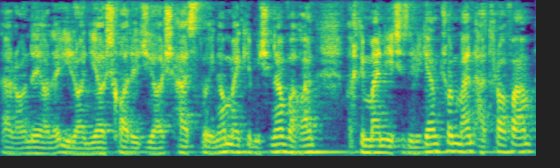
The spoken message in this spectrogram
ترانه حالا ایرانیاش خارجیاش هست و اینا من که میشینم واقعا وقتی من یه چیزی میگم چون من اطرافم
